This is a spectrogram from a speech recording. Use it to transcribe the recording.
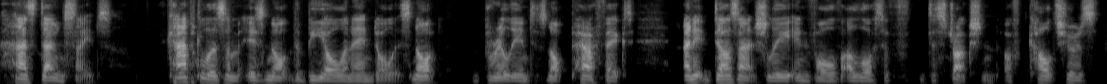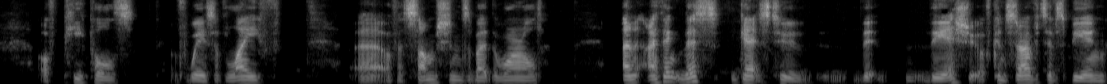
has downsides. Capitalism is not the be all and end all. It's not brilliant. It's not perfect. And it does actually involve a lot of destruction of cultures, of peoples, of ways of life, uh, of assumptions about the world. And I think this gets to the, the issue of conservatives being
